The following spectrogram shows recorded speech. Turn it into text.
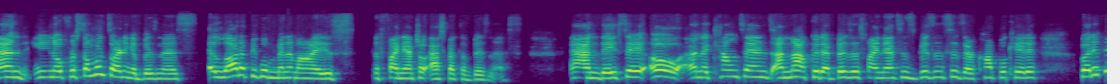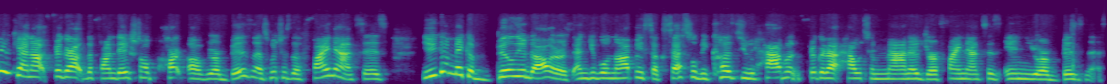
And you know, for someone starting a business, a lot of people minimize the financial aspect of business. And they say, oh, an accountant, I'm not good at business finances. Businesses are complicated. But if you cannot figure out the foundational part of your business, which is the finances, you can make a billion dollars and you will not be successful because you haven't figured out how to manage your finances in your business.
